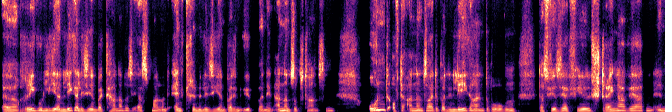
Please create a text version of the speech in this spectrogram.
äh, regulieren, legalisieren bei Cannabis erstmal und entkriminalisieren bei den, bei den anderen Substanzen und auf der anderen Seite bei den legalen Drogen, dass wir sehr viel strenger werden in,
